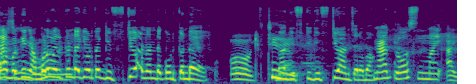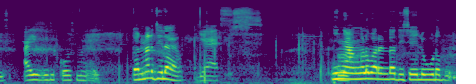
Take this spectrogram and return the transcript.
നമുക്ക് നമ്മൾ വെൽക്കുണ്ടാക്കി കൊടുത്ത ഗിഫ്റ്റ് കാണണ്ടേ കൊടുക്കണ്ടേ? ഗിഫ്റ്റ് ഗിഫ്റ്റ് കാണിച്ചരാ ഞാൻ close my eyes I will close my eyes കണ്ണടച്ചില്ലേ? യെസ് ഇനി ഞങ്ങൾ പറയണ്ട ദിശയിലൂടെ പോയി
